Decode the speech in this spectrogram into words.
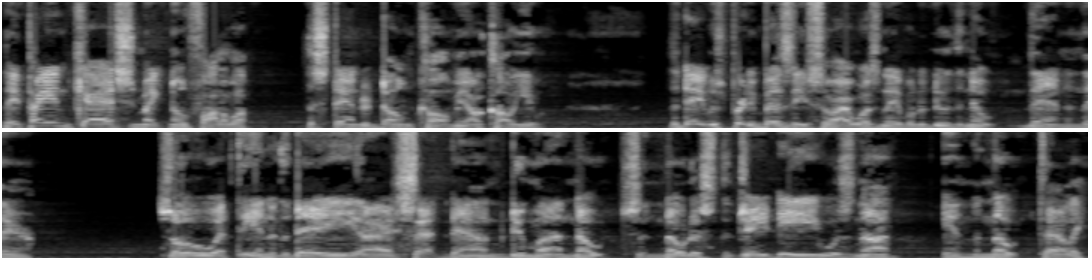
They pay in cash and make no follow-up. The standard don't call me, I'll call you. The day was pretty busy, so I wasn't able to do the note then and there. So at the end of the day, I sat down to do my notes and noticed the JD was not in the note tally,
